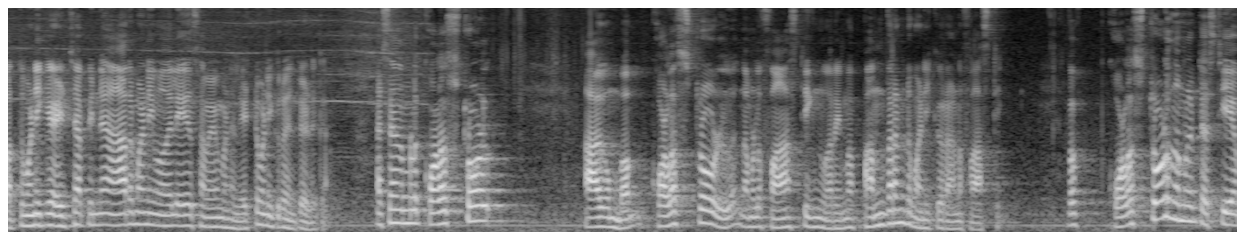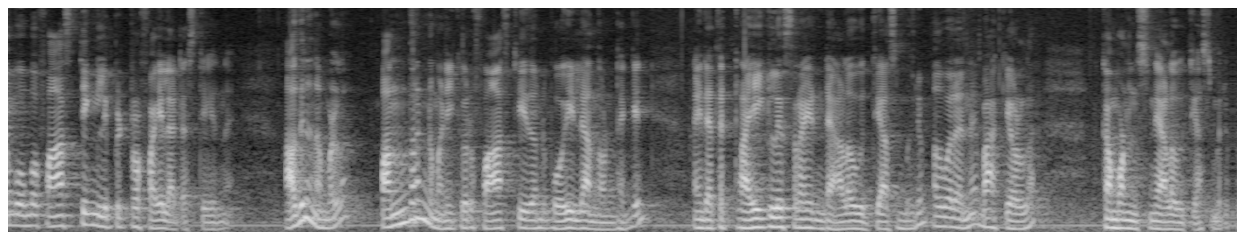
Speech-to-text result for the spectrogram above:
പത്ത് മണിക്ക് കഴിച്ചാൽ പിന്നെ ആറ് മണി മുതൽ ഏത് സമയം വേണമെങ്കിലും എട്ട് മണിക്കൂർ എനിക്ക് എടുക്കാം. പക്ഷേ നമ്മൾ കൊളസ്ട്രോൾ ആകുമ്പം കൊളസ്ട്രോളിൽ നമ്മൾ ഫാസ്റ്റിംഗ് എന്ന് പറയുമ്പോൾ പന്ത്രണ്ട് മണിക്കൂറാണ് ഫാസ്റ്റിംഗ്. അപ്പോൾ കൊളസ്ട്രോൾ നമ്മൾ ടെസ്റ്റ് ചെയ്യാൻ പോകുമ്പോൾ ഫാസ്റ്റിംഗ് ലിപ്പിഡ് പ്രൊഫൈലാണ് ടെസ്റ്റ് ചെയ്യുന്നത് അതിന് നമ്മൾ പന്ത്രണ്ട് മണിക്കൂർ ഫാസ്റ്റ് ചെയ്തുകൊണ്ട് പോയില്ല എന്നുണ്ടെങ്കിൽ അതിന്റെ അകത്ത് ട്രൈഗ്ലിസറൈഡിന്റെ അളവ് വ്യത്യാസം വരും. അതുപോലെ തന്നെ ബാക്കിയുള്ള കമ്പോണൻസിന്റെ അളവ് വ്യത്യാസം വരും.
